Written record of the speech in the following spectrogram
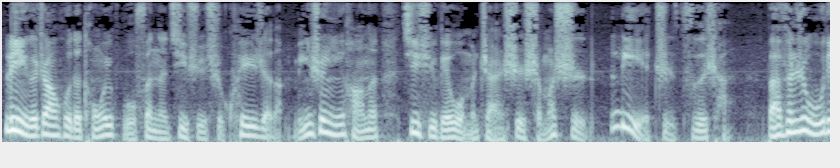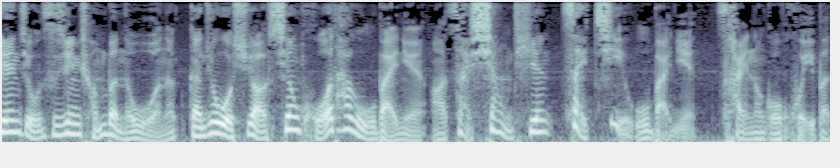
另一个账户的同位股份呢继续是亏着的。民生银行呢继续给我们展示什么是劣质资产，百分之五点九资金成本的我呢，感觉我需要先活它个五百年啊，再向天再借五百年才能够回本。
